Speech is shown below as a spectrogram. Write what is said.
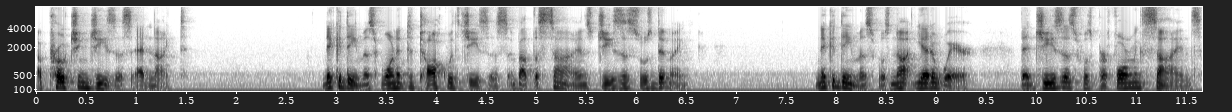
approaching Jesus at night. Nicodemus wanted to talk with Jesus about the signs Jesus was doing. Nicodemus was not yet aware that Jesus was performing signs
